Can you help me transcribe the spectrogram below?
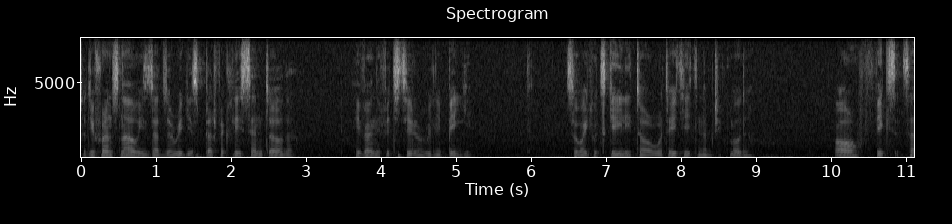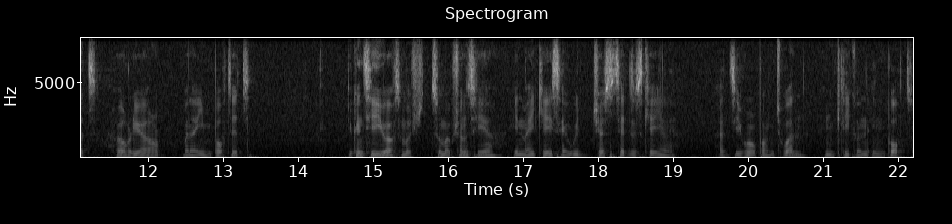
The difference now is that the rig is perfectly centered even if it's still really big. So I could scale it or rotate it in object mode or fix that earlier when I import it. You can see you have some, some options here. In my case I will just set the scale at 0.1 and click on import.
